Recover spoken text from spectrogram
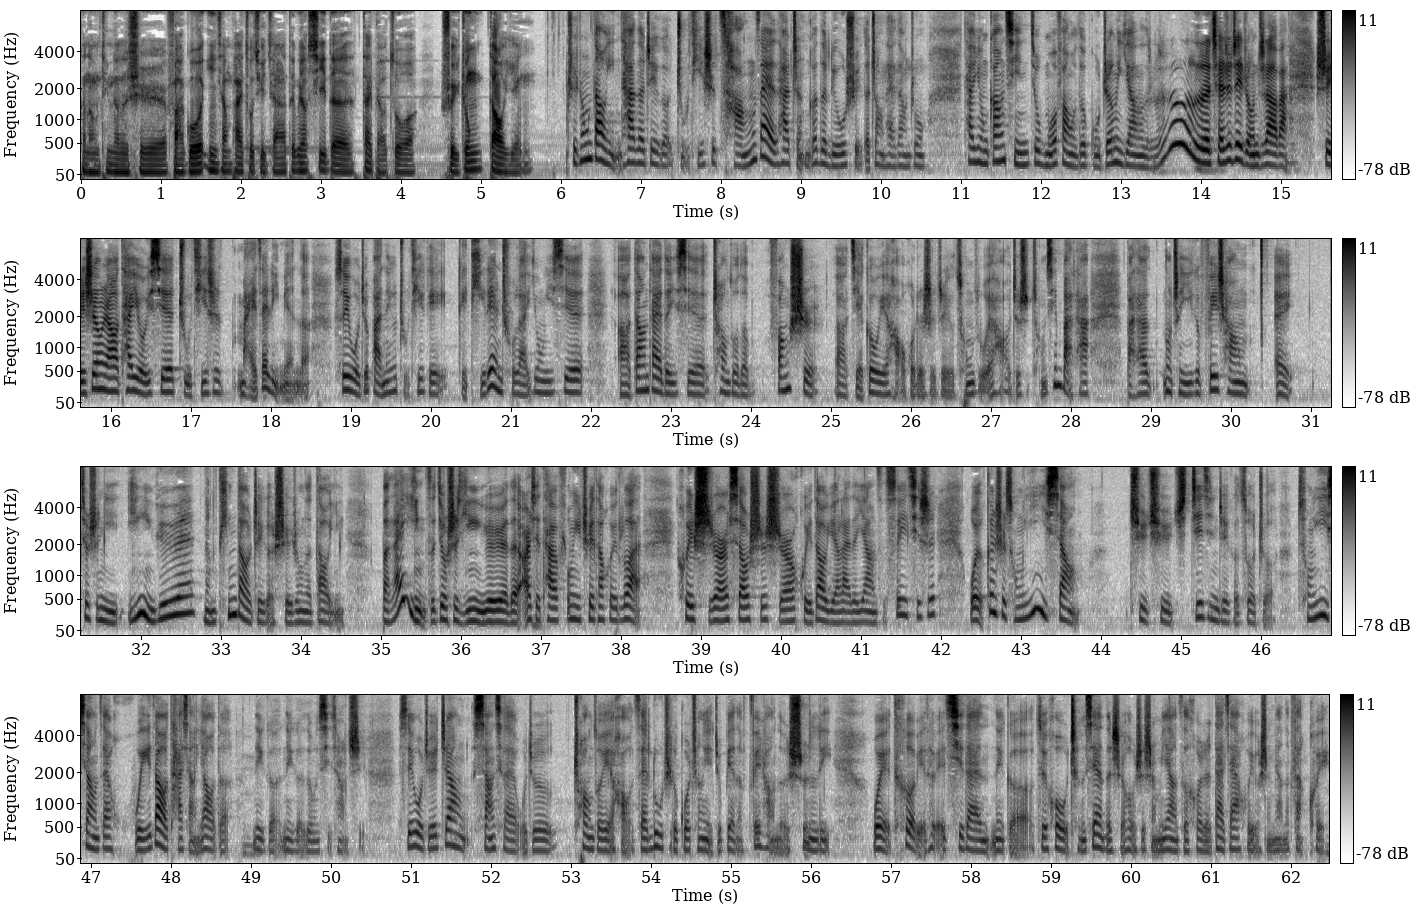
刚才我们听到的是法国印象派作曲家德彪西的代表作《水中倒影》。水中倒影，它的这个主题是藏在它整个的流水的状态当中。他用钢琴就模仿我的古筝一样的，全是这种，知道吧？水声，然后它有一些主题是埋在里面的，所以我就把那个主题给给提炼出来，用一些啊当代的一些创作的方式啊结构也好，或者是这个重组也好，就是重新把它把它弄成一个非常哎，就是你隐隐约约能听到这个水中的倒影。本来影子就是隐隐约约的，而且它风一吹它会乱，会时而消失，时而回到原来的样子。所以其实我更是从意象去去接近这个作者，从意向再回到他想要的那个那个东西上去。所以我觉得这样想起来，我就创作也好，在录制的过程也就变得非常的顺利。我也特别特别期待那个最后呈现的时候是什么样子，或者大家会有什么样的反馈。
